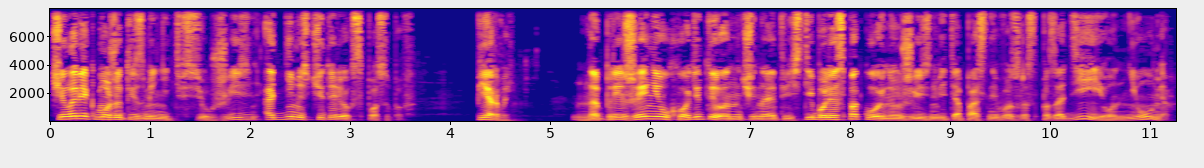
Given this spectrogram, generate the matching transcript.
человек может изменить всю жизнь одним из четырех способов. Первый. Напряжение уходит, и он начинает вести более спокойную жизнь, ведь опасный возраст позади, и он не умер.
